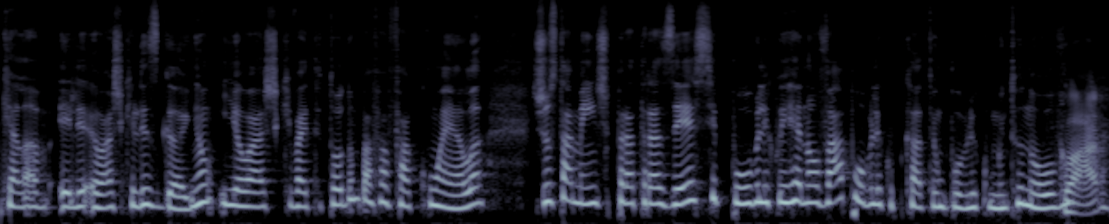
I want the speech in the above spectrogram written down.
que ela, ele, eu acho que eles ganham e eu acho que vai ter todo um bafafá com ela, justamente pra trazer esse público e renovar público, porque ela tem um público muito novo, Claro.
